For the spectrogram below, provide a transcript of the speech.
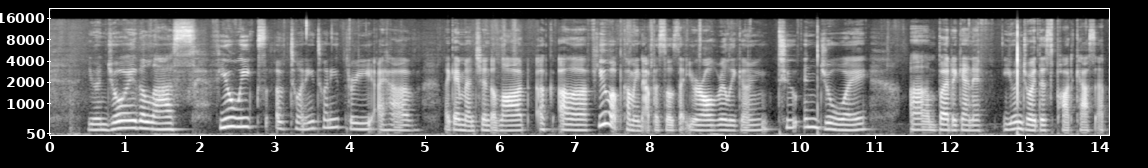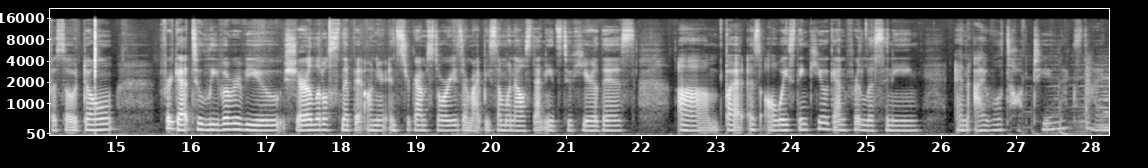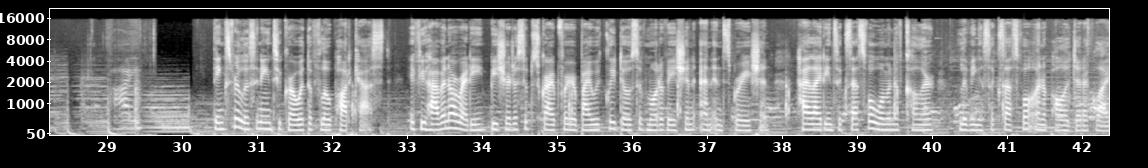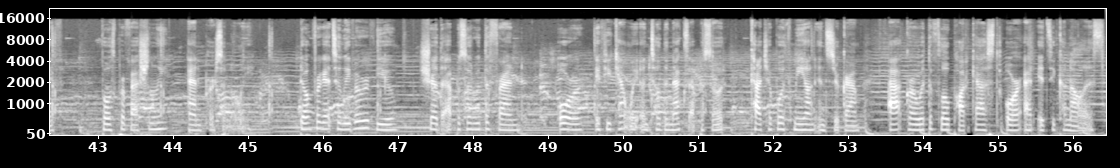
you enjoy the last few weeks of 2023. I have, like I mentioned, a lot, a, a few upcoming episodes that you're all really going to enjoy. Um, but again, if you enjoyed this podcast episode, don't forget to leave a review, share a little snippet on your Instagram stories. There might be someone else that needs to hear this. Um, but as always, thank you again for listening and I will talk to you next time. Bye. Thanks for listening to Grow with the Flow podcast. If you haven't already, be sure to subscribe for your biweekly dose of motivation and inspiration, highlighting successful women of color living a successful, unapologetic life, both professionally and personally. Don't forget to leave a review, share the episode with a friend, or if you can't wait until the next episode, catch up with me on Instagram at Grow with the Flow Podcast or at Itzy Canales.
